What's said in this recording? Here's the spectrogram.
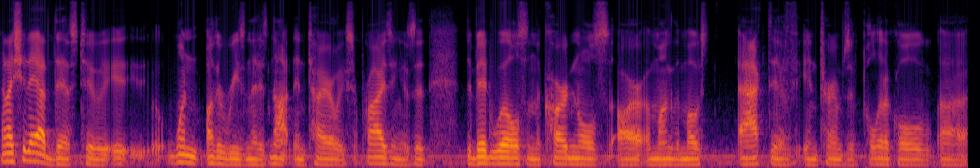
And I should add this too. It, one other reason that is not entirely surprising is that the Bidwills and the Cardinals are among the most active in terms of political uh,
